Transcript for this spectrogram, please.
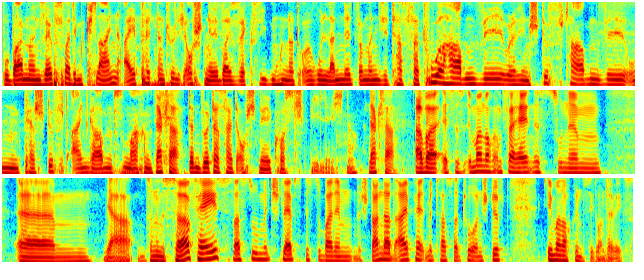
Wobei man selbst bei dem kleinen iPad natürlich auch schnell bei 600, 700 Euro landet, wenn man die Tastatur haben will oder den Stift haben will, um per Stift Eingaben zu machen. Na klar. Dann wird das halt auch schnell kostspielig. Ne? Na klar. Aber es ist immer noch im Verhältnis zu einem ähm, ja, zu einem Surface, was du mitschleppst, bist du bei dem Standard-iPad mit Tastatur und Stift immer noch günstiger unterwegs.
